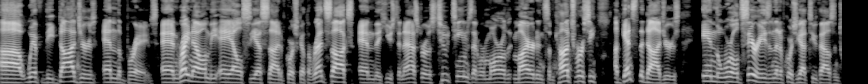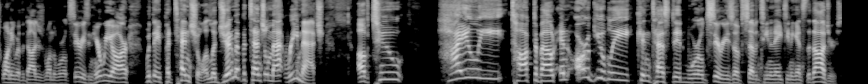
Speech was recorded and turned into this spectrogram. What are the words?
uh, with the Dodgers and the Braves. And right now on the ALCS side, of course, you got the Red Sox and the Houston Astros, two teams that were mired, in some controversy against the Dodgers in the World Series. And then, of course, you got 2020 where the Dodgers won the World Series. And here we are with a potential, a legitimate potential mat rematch of two highly talked about and arguably contested World Series of 17 and 18 against the Dodgers.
